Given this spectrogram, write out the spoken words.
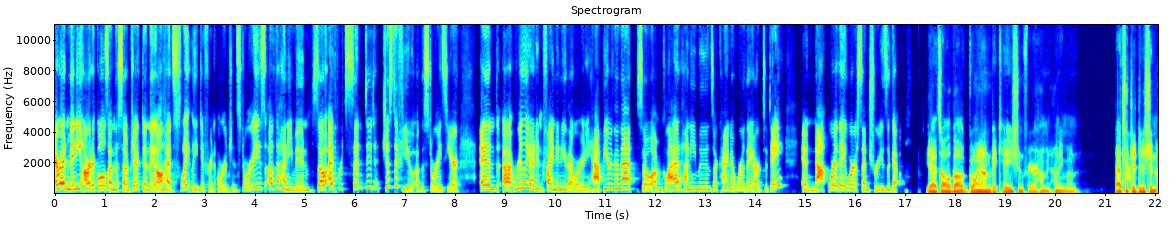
I read many articles on the subject, and they all had slightly different origin stories of the honeymoon. So I presented just a few of the stories here. And uh, really, I didn't find any that were any happier than that. So I'm glad honeymoons are kind of where they are today and not where they were centuries ago. Yeah, it's all about going on vacation for your honeymoon. That's Yeah. a tradition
